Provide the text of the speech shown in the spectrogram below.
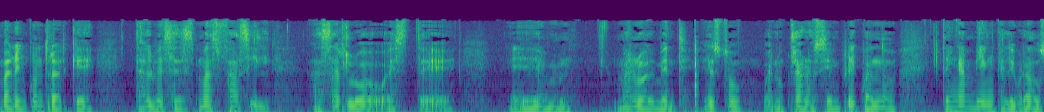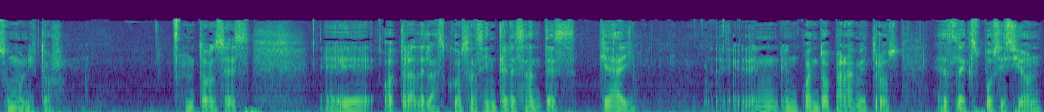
van a encontrar que tal vez es más fácil hacerlo este eh, manualmente. Esto, bueno, claro, siempre y cuando tengan bien calibrado su monitor. Entonces, eh, otra de las cosas interesantes que hay en, en, cuanto a parámetros es la exposición.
